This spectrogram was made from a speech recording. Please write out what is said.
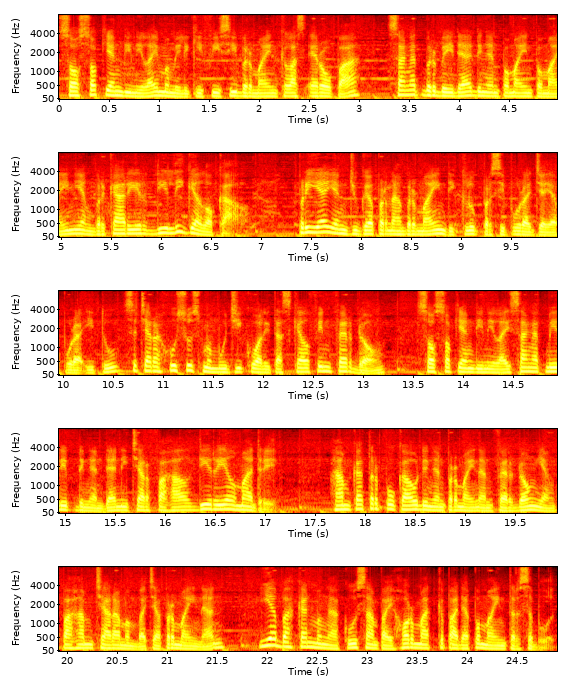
Sosok yang dinilai memiliki visi bermain kelas Eropa, sangat berbeda dengan pemain-pemain yang berkarir di liga lokal. Pria yang juga pernah bermain di klub Persipura Jayapura itu secara khusus memuji kualitas Kelvin Verdong, sosok yang dinilai sangat mirip dengan Dani Carvajal di Real Madrid. Hamka terpukau dengan permainan Verdong yang paham cara membaca permainan, ia bahkan mengaku sampai hormat kepada pemain tersebut.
